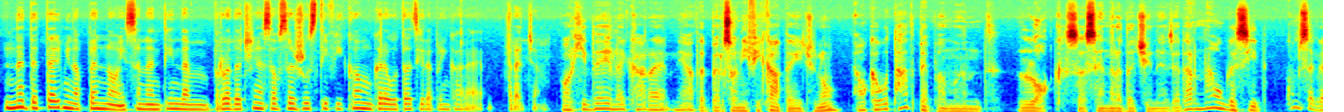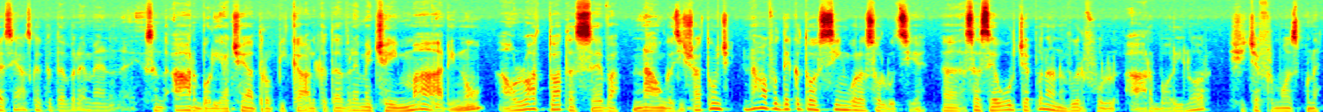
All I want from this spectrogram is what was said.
ne determină pe noi să ne întindem rădăcine sau să justificăm greutățile prin care trecem. Orhideele care, iată, personificate aici, nu? Au căutat pe pământ loc să se înrădăcineze, dar n-au găsit cum să găsească câtă vreme sunt arborii aceia tropicali, câtă vreme cei mari, nu? Au luat toată seva, n-au găsit și atunci n-au avut decât o singură soluție, să se urce până în vârful arborilor și ce frumos spune,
